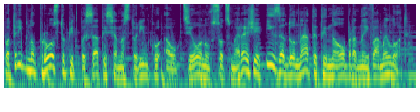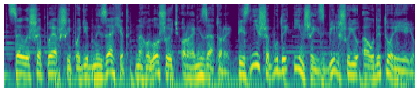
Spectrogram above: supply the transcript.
потрібно просто підписатися на сторінку аукціону в соцмережі і задонатити на обраний вами лот. Це лише перший подібний захід, наголошують організатори. Пізніше буде інший з більшою аудиторією.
